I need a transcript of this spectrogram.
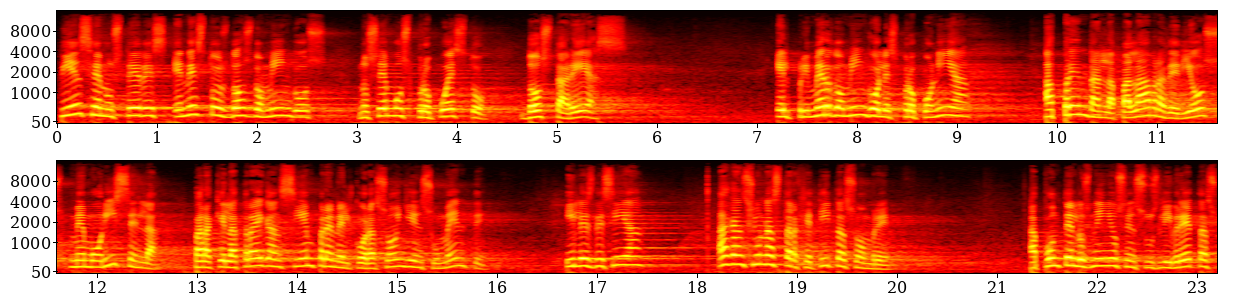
Piensen ustedes, en estos dos domingos nos hemos propuesto dos tareas. El primer domingo les proponía, aprendan la palabra de Dios, memorícenla para que la traigan siempre en el corazón y en su mente. Y les decía, háganse unas tarjetitas, hombre. Apunten los niños en sus libretas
